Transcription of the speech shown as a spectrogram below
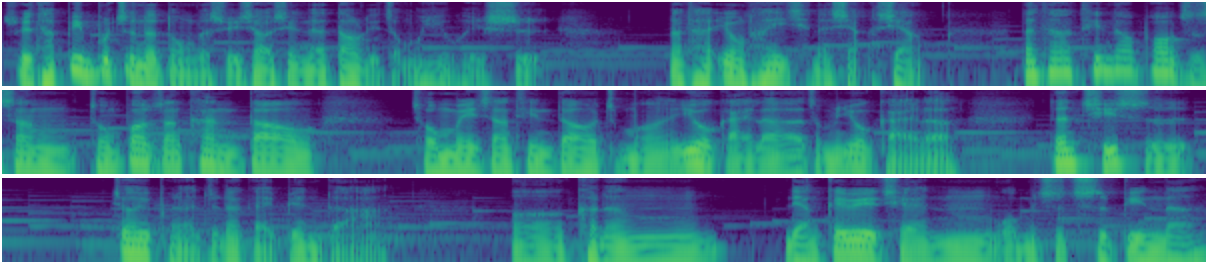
所以他并不真的懂得学校现在到底怎么一回事。那他用他以前的想象，那他听到报纸上从报纸上看到。从媒体上听到怎么又改了，怎么又改了？但其实教育本来就在改变的啊。呃，可能两个月前我们是吃冰的，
